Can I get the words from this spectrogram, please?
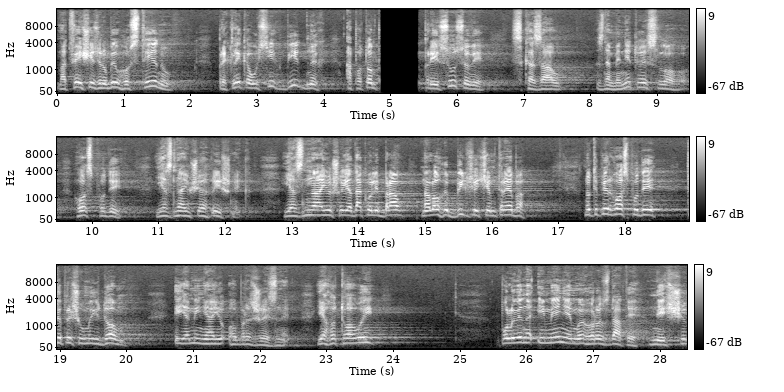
Матфей ще зробив гостину, прикликав усіх бідних, а потім при Ісусові сказав знаменитое слово: Господи, я знаю, що я грішник. Я знаю, що я деколи брав налоги більше, чим треба. Ну тепер, Господи, Ти прийшов в мій дом, і я міняю образ життя. Я готовий половина імення мого роздати нижчим,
